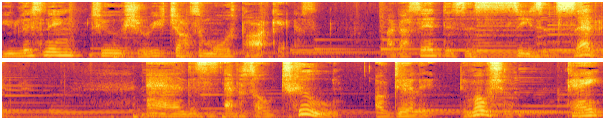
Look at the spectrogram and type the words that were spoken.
you listening to Sharice Johnson Moore's podcast. Like I said, this is season seven, and this is episode two of Daily Devotional. Okay,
